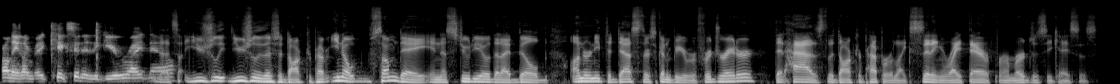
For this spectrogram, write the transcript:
probably like, kicks it into gear right now. That's usually usually there's a Dr Pepper. You know, someday in a studio that I build, underneath the desk there's going to be a refrigerator that has the Dr Pepper like sitting right there for emergency cases.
